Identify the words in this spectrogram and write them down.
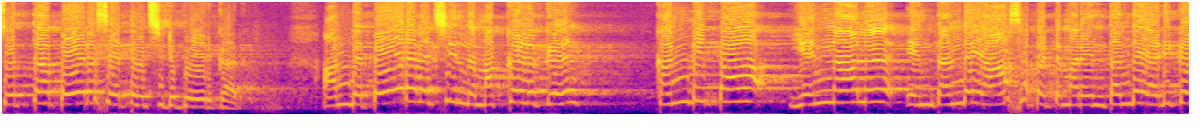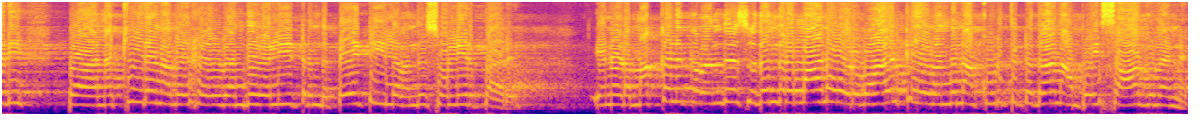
சொத்தா பேரை சேர்த்து வச்சுட்டு போயிருக்காரு. அந்த பேரை வச்சு இந்த மக்களுக்கு கண்டிப்பா என்னால என் தந்தை ஆசைப்பட்ட மாதிரி என் தந்தை அடிக்கடி இப்ப நக்கீரன் அவர்கள் வந்து வெளியிட்டிருந்த பேட்டியில வந்து சொல்லியிருப்பாரு. என்னோட மக்களுக்கு வந்து சுதந்திரமான ஒரு வாழ்க்கையை வந்து நான் கொடுத்துட்டு தான் நான் போய் சாகுவேன்னு.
